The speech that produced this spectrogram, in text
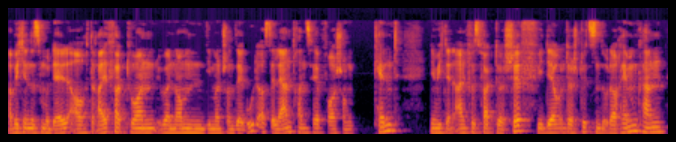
habe ich in das Modell auch drei Faktoren übernommen, die man schon sehr gut aus der Lerntransferforschung kennt, nämlich den Einflussfaktor Chef, wie der unterstützend oder auch hemmen kann,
